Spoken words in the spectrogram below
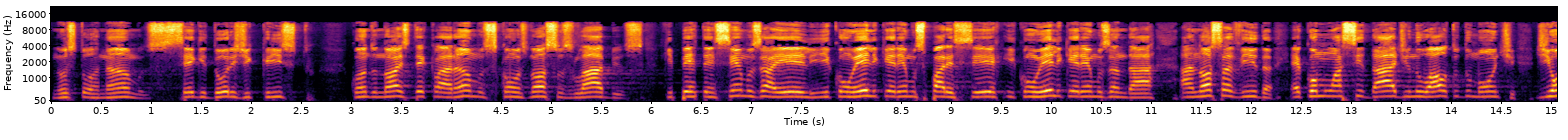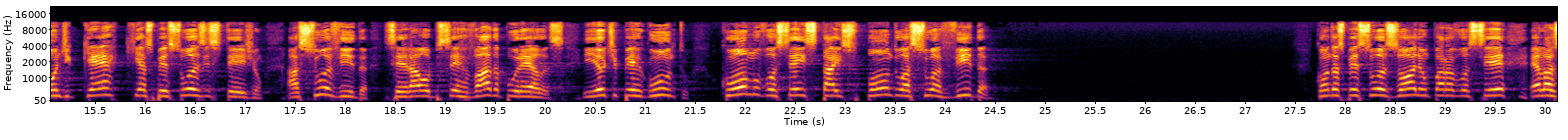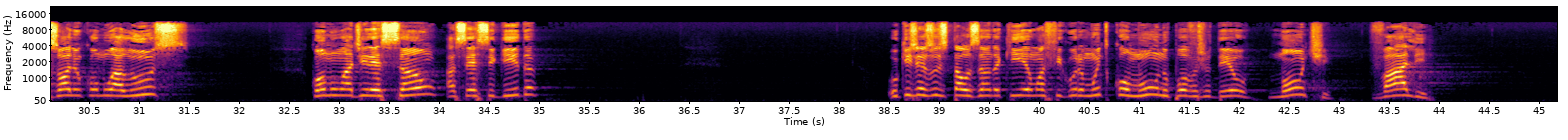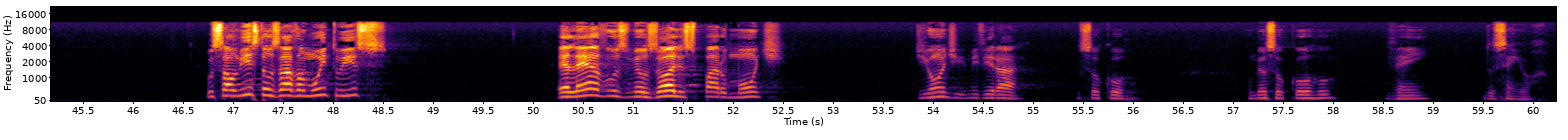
nos tornamos seguidores de Cristo, quando nós declaramos com os nossos lábios que pertencemos a Ele e com Ele queremos parecer e com Ele queremos andar, a nossa vida é como uma cidade no alto do monte, de onde quer que as pessoas estejam, a sua vida será observada por elas. E eu te pergunto, como você está expondo a sua vida? Quando as pessoas olham para você, elas olham como a luz como uma direção a ser seguida. O que Jesus está usando aqui é uma figura muito comum no povo judeu: monte, vale. O salmista usava muito isso. Elevo os meus olhos para o monte, de onde me virá o socorro? O meu socorro vem do Senhor.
